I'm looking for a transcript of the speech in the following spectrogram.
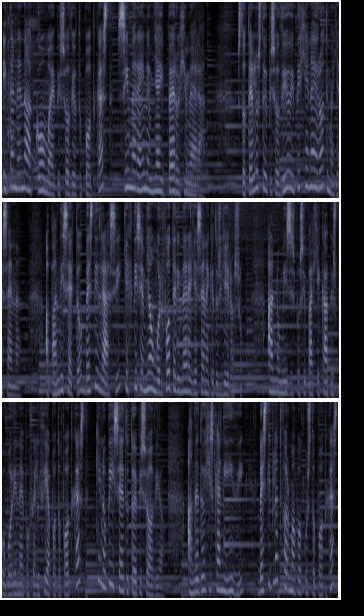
Ήταν ένα ακόμα επεισόδιο του podcast «Σήμερα είναι μια υπέροχη μέρα». Στο τέλος του επεισοδίου υπήρχε ένα ερώτημα για σένα. Απάντησέ το, μπες στη δράση και χτίσε μια ομορφότερη μέρα για σένα και τους γύρω σου. Αν νομίζεις πως υπάρχει κάποιος που μπορεί να υποφεληθεί από το podcast, κοινοποίησέ του το επεισόδιο. Αν δεν το έχεις κάνει ήδη, μπες στην πλατφόρμα που ακούς το podcast,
